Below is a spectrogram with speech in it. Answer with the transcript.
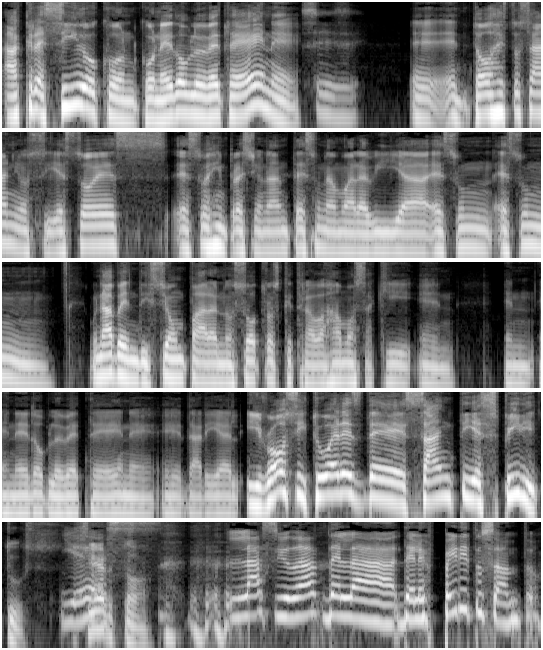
ha crecido con, con EWTN Sí, sí. Eh, en todos estos años y eso es, eso es impresionante, es una maravilla, es, un, es un, una bendición para nosotros que trabajamos aquí en, en, en EWTN, eh, Dariel. Y Rosy, tú eres de Sancti Spiritus, Yes. ¿cierto? La ciudad de la, del Espíritu Santo,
